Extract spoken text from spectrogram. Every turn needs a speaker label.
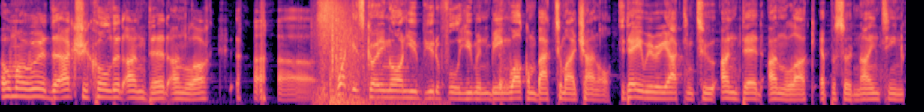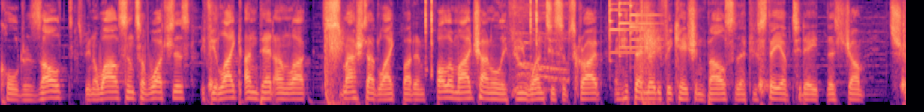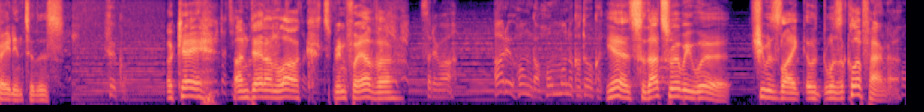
Speaker 1: Oh my word, they actually called it Undead Unluck. what is going on you beautiful human being? Welcome back to my channel. Today we're reacting to undead unluck episode 19 called result. It's been a while since i've watched this. If you like undead unluck smash that like button. Follow my channel if you want to subscribe and hit that notification bell so that you stay up to date. Let's jump straight into this. Okay undead unluck it's been forever yeah, so that's where we were. She was like, it was a cliffhanger.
